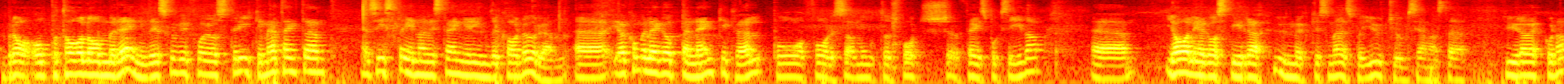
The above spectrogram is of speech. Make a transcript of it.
bra, och på tal om regn, det ska vi få i Österrike. Men jag tänkte en sista innan vi stänger Indycar-dörren. Eh, jag kommer lägga upp en länk ikväll på Forza Motorsports eh, Facebook-sida. Eh, jag har legat och stirrat hur mycket som helst på Youtube senaste fyra veckorna.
